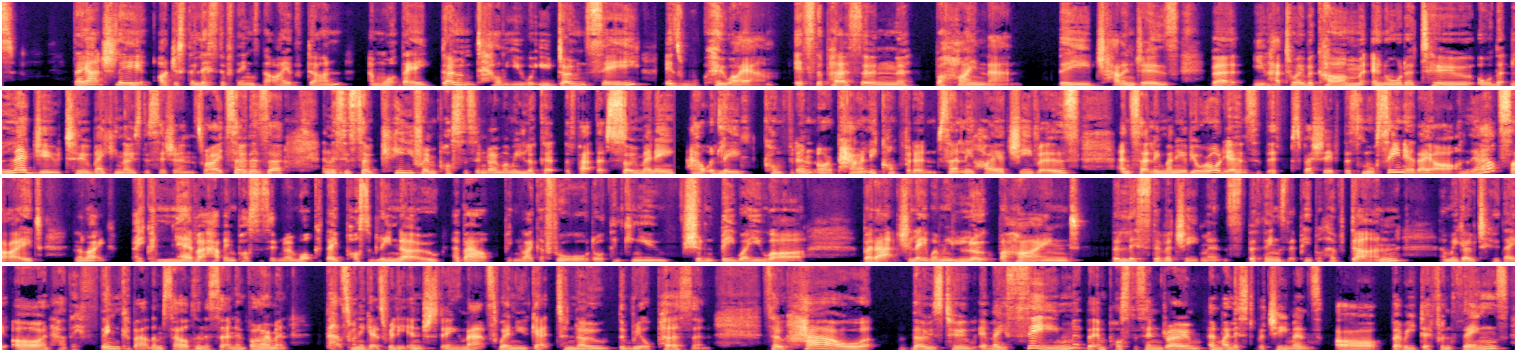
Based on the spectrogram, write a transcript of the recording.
they actually are just a list of things that I have done and what they don't tell you, what you don't see is who I am. It's the person behind that, the challenges that you had to overcome in order to, or that led you to making those decisions, right? So there's a, and this is so key for imposter syndrome when we look at the fact that so many outwardly confident or apparently confident, certainly high achievers, and certainly many of your audience, especially if the more senior they are on the outside, you're like, they could never have imposter syndrome. What could they possibly know about being like a fraud or thinking you shouldn't be where you are? But actually, when we look behind the list of achievements, the things that people have done, and we go to who they are and how they think about themselves in a certain environment, that's when it gets really interesting. That's when you get to know the real person. So, how those two, it may seem that imposter syndrome and my list of achievements are very different things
